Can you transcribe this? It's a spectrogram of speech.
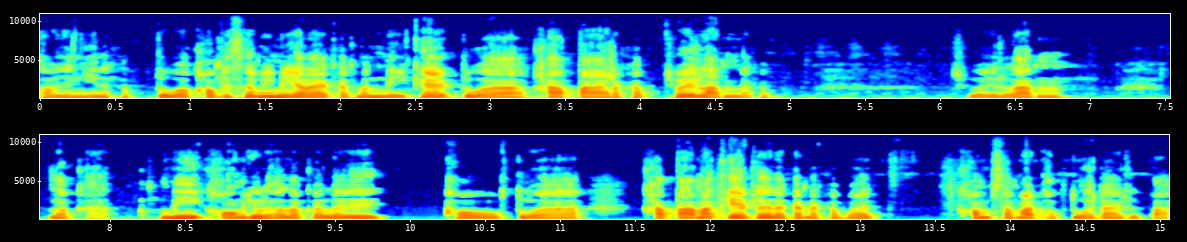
เอาอย่างนี้นะครับ ตัวคอมเพรสเซอร์ไม่มีอะไรครับ มันมีแค่ตัวคาปานะครับ ช่วยรันนะครับ ช่วยรัน แล้วก็มีของอยู่แล้วเราก็เลยเอาตัวคาปามาเทสเลยแล้วกันนะครับ ว่าคอมสามารถออกตัวได้หรือเปล่า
